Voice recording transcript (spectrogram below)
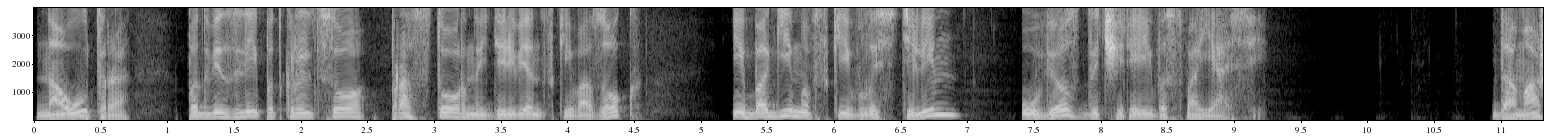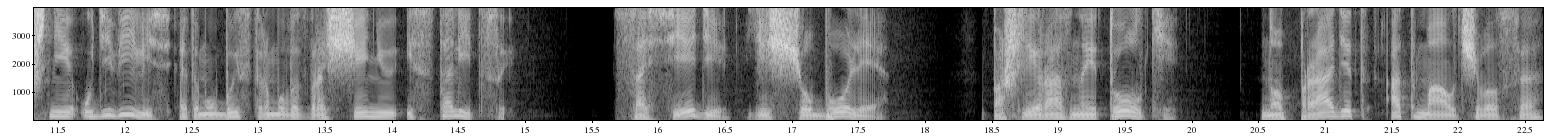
На утро подвезли под крыльцо просторный деревенский вазок, и богимовский властелин увез дочерей во свояси. Домашние удивились этому быстрому возвращению из столицы. Соседи еще более. Пошли разные толки, но прадед отмалчивался,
